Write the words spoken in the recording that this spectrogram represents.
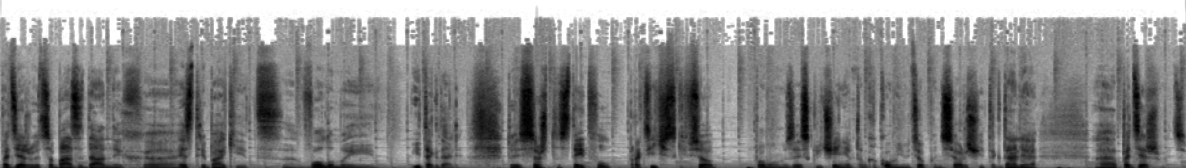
Поддерживаются базы данных, э, S3 Bucket, волумы и так далее. То есть все, что stateful, практически все по-моему, за исключением там какого-нибудь OpenSearch и так далее, э, поддерживается.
